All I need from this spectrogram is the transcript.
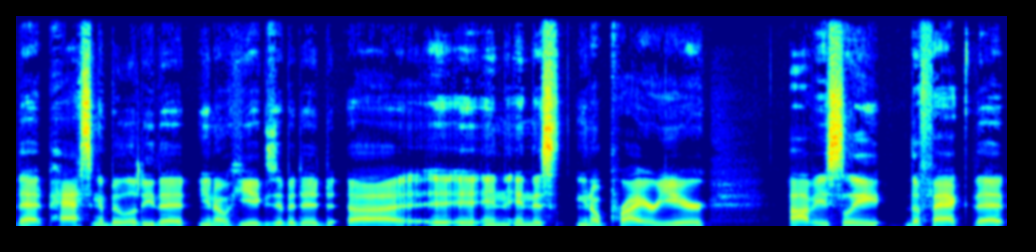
that passing ability that you know he exhibited uh, in in this you know prior year. Obviously, the fact that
